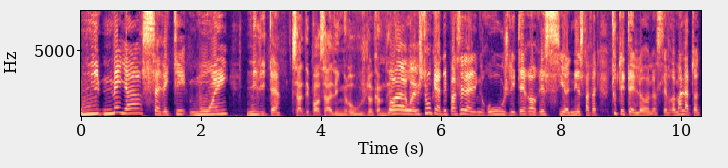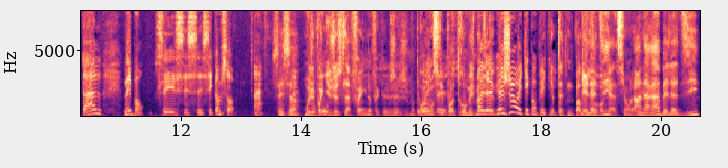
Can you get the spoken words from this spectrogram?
meilleur si ça avait été moins militant. Ça a dépassé la ligne rouge, là, comme des... Ouais, ouais, je trouve qu'elle a dépassé la ligne rouge, les terroristes sionistes, en fait, tout était là, là. C'était vraiment la totale. Mais bon, c'est, c'est, c'est, c'est comme ça. Hein? C'est ça. Moi, j'ai pogné juste la fin, là, fait que je, je me prononcerai Ouais, pas trop, mais je me Ah, le, le jeu a été il complété. y a peut-être une part de Elle a dit, là. en arabe, elle a dit,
